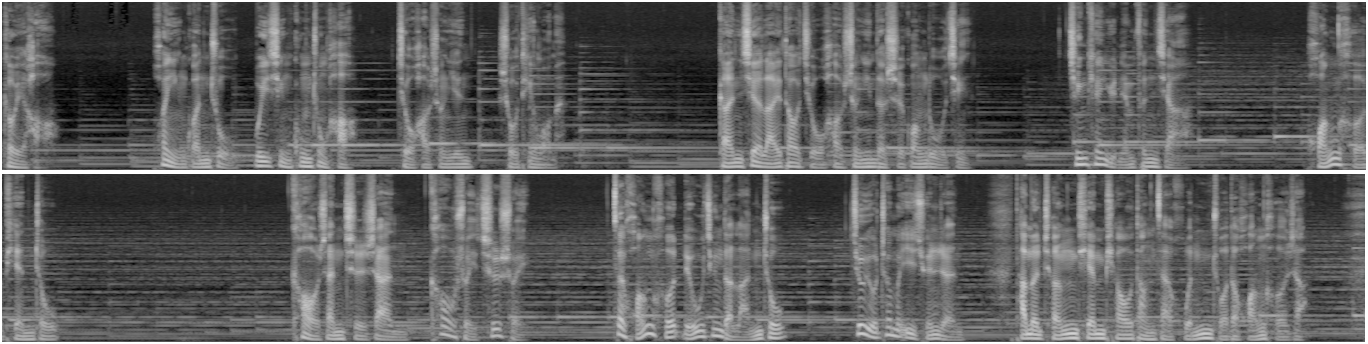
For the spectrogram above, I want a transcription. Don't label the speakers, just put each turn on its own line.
各位好，欢迎关注微信公众号“九号声音”，收听我们。感谢来到九号声音的时光路径。今天与您分享黄河扁舟。靠山吃山，靠水吃水，在黄河流经的兰州，就有这么一群人，他们成天飘荡在浑浊的黄河上，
